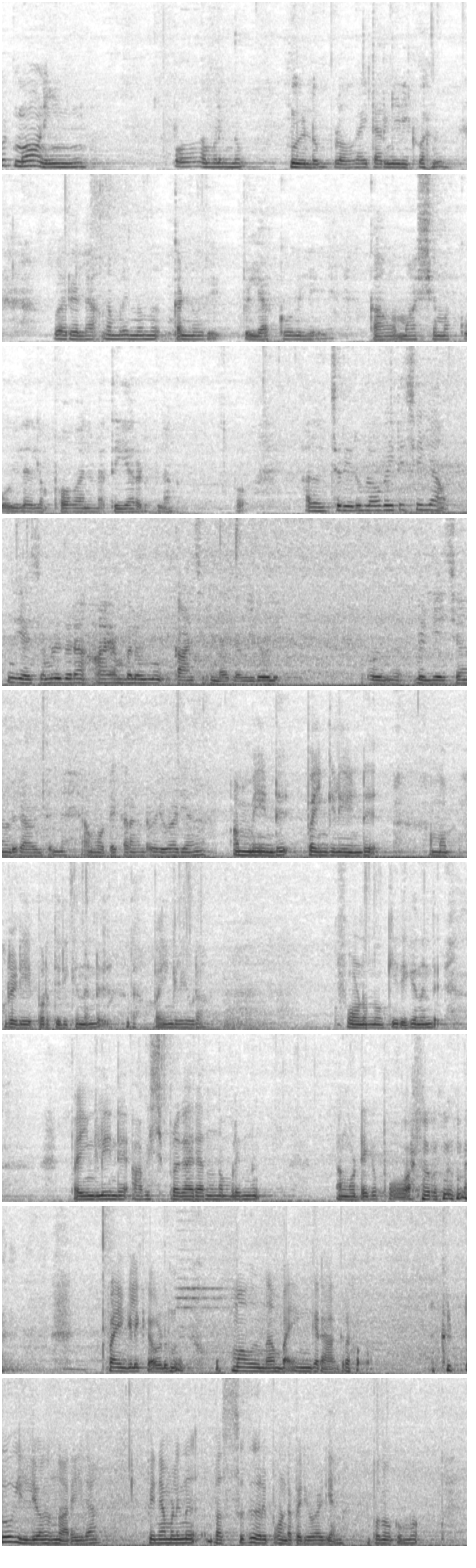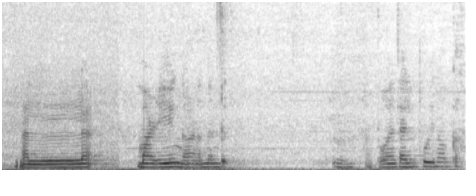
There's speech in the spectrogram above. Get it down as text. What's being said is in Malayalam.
ഗുഡ് മോർണിംഗ് അപ്പോൾ നമ്മളിന്നും വീണ്ടും വ്ളോഗായിട്ട് ഇറങ്ങിയിരിക്കുവാണ്. വേറെയല്ല നമ്മളിന്നൊന്ന് കണ്ണൂർ പിള്ളേർക്കോവിലെ കാമാശമ്മ കോവിലെല്ലാം പോകാനുള്ള തയ്യാറെടുപ്പിലാണ്. അപ്പോൾ അത് ചെറിയൊരു വ്ളോഗായിട്ട് ചെയ്യാം വിചാരിച്ചു നമ്മളിതുവരെ ആ അമ്പലമൊന്നും കാണിച്ചിട്ടുണ്ടായില്ല വീഡിയോയിൽ. അപ്പോൾ ഇന്ന് വെള്ളിയാഴ്ച ആയതുകൊണ്ട് രാവിലെ തന്നെ അങ്ങോട്ടേക്ക് ഇറങ്ങേണ്ട പരിപാടിയാണ്. അമ്മയുണ്ട് പൈങ്കിളിയുണ്ട് അമ്മ റെഡി പുറത്തിരിക്കുന്നുണ്ട്. എന്താ പൈങ്കിളി ഇവിടെ ഫോണും നോക്കിയിരിക്കുന്നുണ്ട്. പൈങ്കിളീന്റെ ആവശ്യപ്രകാരമാണ് നമ്മളിന്ന് അങ്ങോട്ടേക്ക് പോകാൻ ഇറങ്ങുന്നത് പൈങ്കിളിക്ക് അവിടുന്ന് ഉപ്മാവ് തിന്നാൻ ഭയങ്കര ആഗ്രഹം കിട്ടുമോ ഇല്ലയോ എന്നൊന്നും അറിയില്ല പിന്നെ നമ്മളിന്ന് ബസ് കയറി പോകേണ്ട പരിപാടിയാണ് അപ്പോൾ നോക്കുമ്പോൾ നല്ല മഴയും കാണുന്നുണ്ട് അപ്പോൾ എന്തായാലും പോയി നോക്കാം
